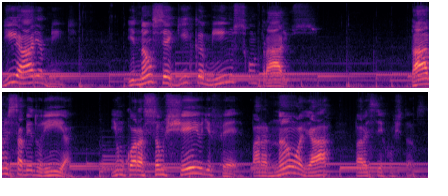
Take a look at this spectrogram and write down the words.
diariamente e não seguir caminhos contrários. Dá-nos sabedoria e um coração cheio de fé para não olhar para as circunstâncias.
